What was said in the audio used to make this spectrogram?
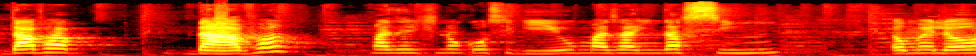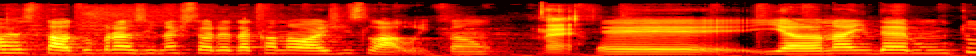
dava. Dava, mas a gente não conseguiu. Mas ainda assim, é o melhor resultado do Brasil na história da canoagem slalom. Então, É. é, e a Ana ainda é muito,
